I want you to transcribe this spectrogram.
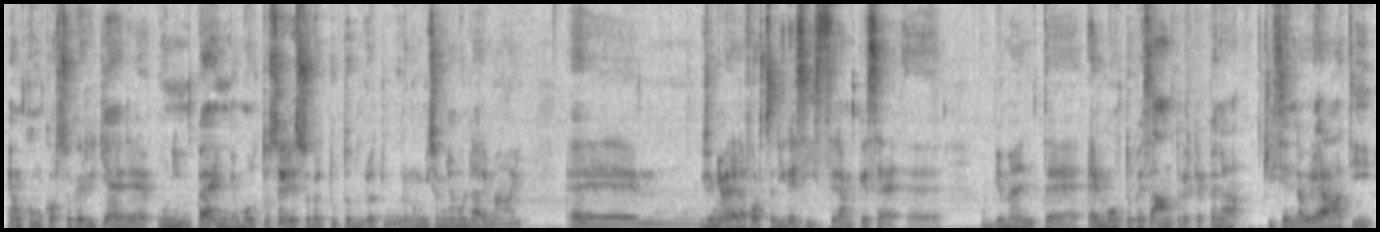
è un concorso che richiede un impegno molto serio e soprattutto duraturo, non bisogna mollare mai. Eh, bisogna avere la forza di resistere anche se eh, ovviamente è molto pesante perché appena ci si è laureati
